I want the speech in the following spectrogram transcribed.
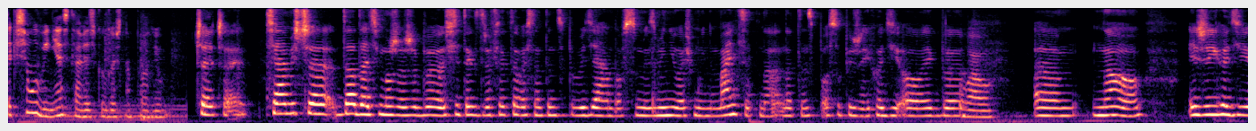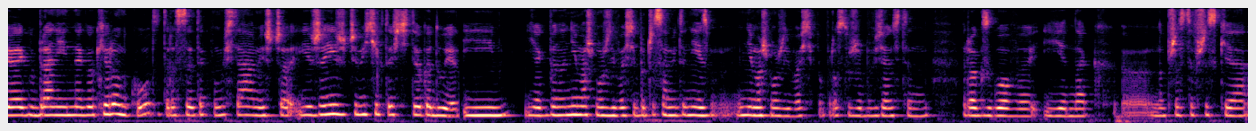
Tak się mówi, nie? Stawiać kogoś na podium. Czekaj, czekaj. Chciałam jeszcze dodać może, żeby się tak zreflektować na tym, co powiedziałam, bo w sumie zmieniłaś mój mindset na, na ten sposób, jeżeli chodzi o jakby... Wow. Um, no, jeżeli chodzi o jakby branie innego kierunku, to teraz sobie tak pomyślałam jeszcze, jeżeli rzeczywiście ktoś ci dogaduje i jakby no nie masz możliwości, bo czasami to nie jest, nie masz możliwości po prostu, żeby wziąć ten rok z głowy i jednak e, no przez te wszystkie,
